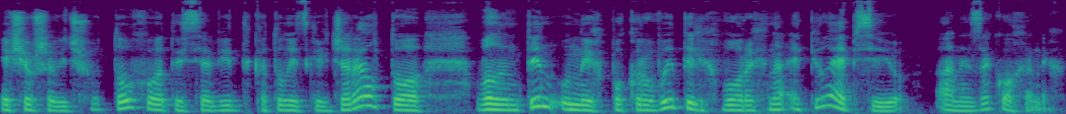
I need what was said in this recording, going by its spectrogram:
Якщо вже відштовхуватися від католицьких джерел, то Валентин у них покровитель хворих на епілепсію, а не закоханих.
